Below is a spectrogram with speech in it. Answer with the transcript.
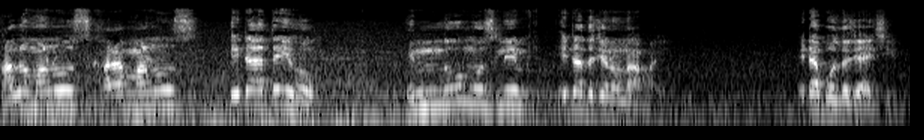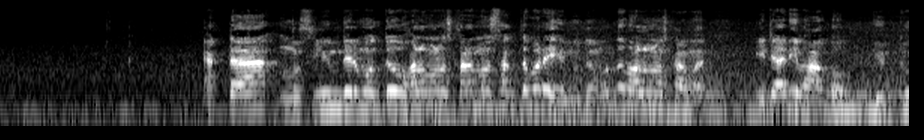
ভালো মানুষ, খারাপ মানুষ, এটাতেই হোক। হিন্দু, মুসলিম, এটাতে যেন না হয়। এটা বলতে চাইছি। একটা মুসলিমদের মধ্যেও ভালো মানুষ, খারাপ মানুষ থাকতে পারে, হিন্দুদের মধ্যেও ভালো মানুষ, খারাপ মানুষ। এটারই ভাগ হোক। কিন্তু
